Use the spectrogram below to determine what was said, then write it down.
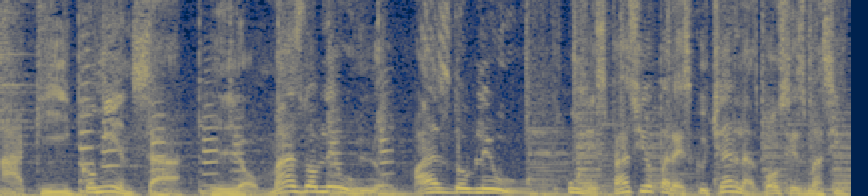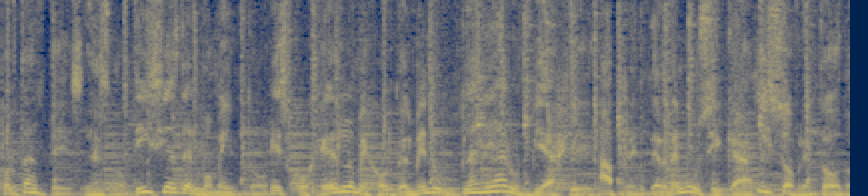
Aquí comienza Lo Más W. Lo Más W. Un espacio para escuchar las voces más importantes, las noticias del momento, escoger lo mejor del menú, planear un viaje, aprender de música y sobre todo,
